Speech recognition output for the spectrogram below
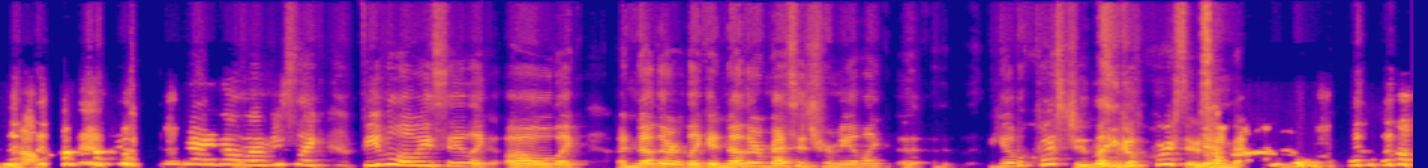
you know. I know. I'm just like people always say, like, oh, like another, like another message for me. I'm like, uh, you have a question? Like, of course there's yeah. a message.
